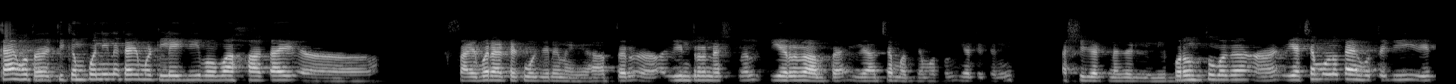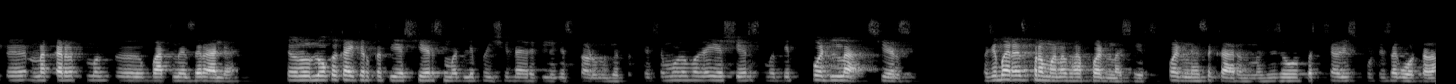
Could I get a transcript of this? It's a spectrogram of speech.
काय होतं की कंपनीने काय म्हटले की बाबा हा काय सायबर अटॅक वगैरे नाही हा तर इंटरनॅशनल एरर आलता याच्या माध्यमातून या ठिकाणी अशी घटना घडलेली. परंतु बघा याच्यामुळं काय होतं की एक नकारात्मक बातम्या जर आल्या तर लोक काय करतात या शेअर्स मधले पैसे डायरेक्ट लगेच काढून घेतात. त्याच्यामुळे बघा या शेअर्समध्ये पडला शेअर्स म्हणजे बऱ्याच प्रमाणात हा पडला शेअर्स पडण्याचं कारण म्हणजे जवळपास चाळीस कोटीचा घोटाळा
